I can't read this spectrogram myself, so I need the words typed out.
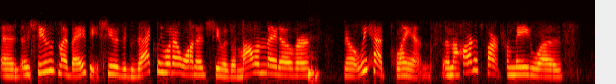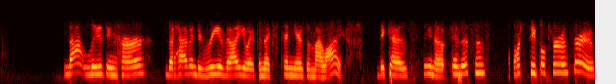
and, and she was my baby. She was exactly what I wanted. She was a mama made over. You know, we had plans, and the hardest part for me was not losing her, but having to reevaluate the next ten years of my life because you know, and this is horse people through and through.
